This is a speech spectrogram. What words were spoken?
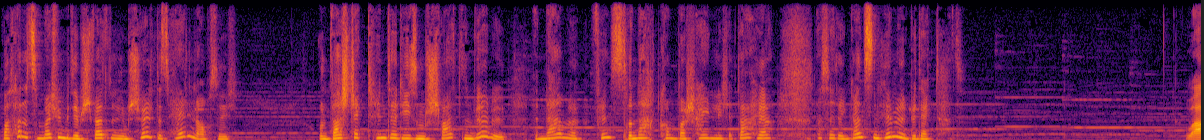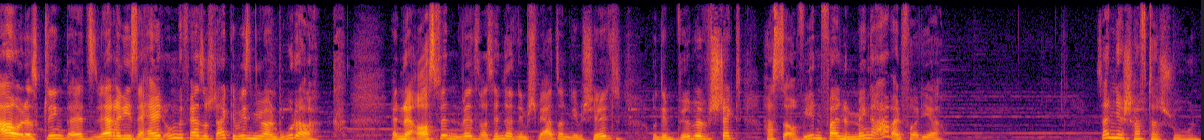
Was hat es zum Beispiel mit dem Schwert und dem Schild des Helden auf sich? Und was steckt hinter diesem schwarzen Wirbel? Der Name Finstere Nacht kommt wahrscheinlich daher, dass er den ganzen Himmel bedeckt hat. Wow, das klingt, als wäre dieser Held ungefähr so stark gewesen wie mein Bruder. Wenn du herausfinden willst, was hinter dem Schwert und dem Schild und dem Wirbel steckt, hast du auf jeden Fall eine Menge Arbeit vor dir. Sanja schafft das schon.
